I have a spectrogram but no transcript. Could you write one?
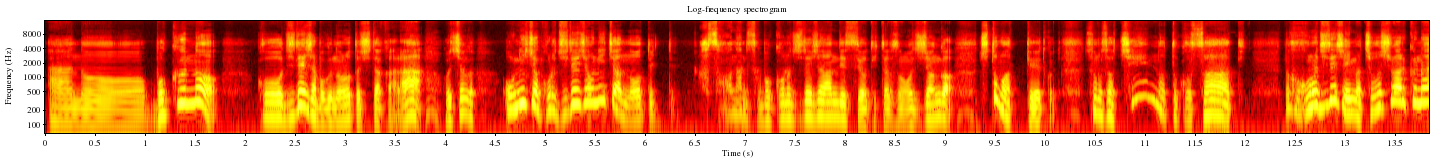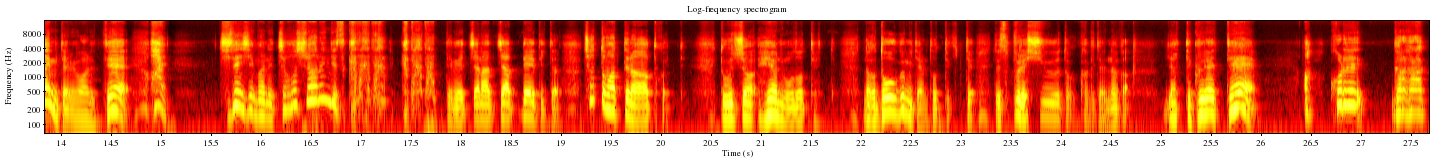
あのー、僕の、こう、自転車僕乗ろうとしたから、おじちゃんが、お兄ちゃんこれ自転車お兄ちゃんの？って言って、あ、そうなんですか。僕この自転車なんですよ。って言ったらそのおじちゃんが、ちょっと待って、とか言って、そのさ、チェーンのとこさ、って、なんかこの自転車今調子悪くないみたいに言われて、はい自転車今ね、調子悪いんです。カタカタ、カタカタってめっちゃなっちゃって、って言ったら、ちょっと待ってな、とか言って。で、おじちゃん部屋に戻ってって、なんか道具みたいなの取ってきて、で、スプレーシューとかかけて、なんか、やってくれて、あ、これで、ガラガラ、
